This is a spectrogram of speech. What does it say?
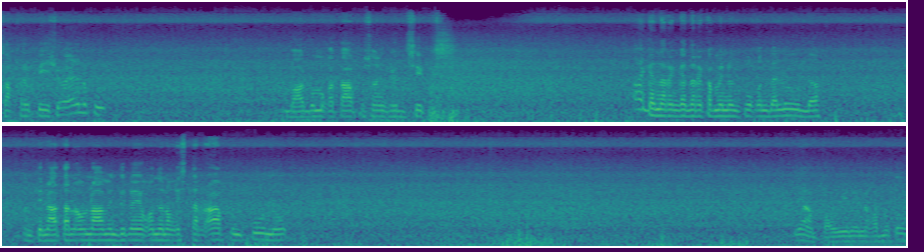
Sakripisyo. Eh, ano po? Bago makatapos ng grade 6. Ay, gana rin, gana rin kami nun po kandalula. Ang tinatanaw namin doon ay yung ano ng star apple puno. Yan, pauwi na yung nakamotor.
